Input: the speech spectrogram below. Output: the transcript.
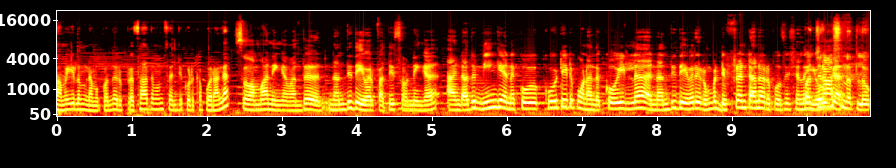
சமையலும் நமக்கு வந்து ஒரு பிரசாதமும் செஞ்சு கொடுக்க போகிறாங்க ஸோ அம்மா நீங்கள் வந்து நந்தி தேவர் பற்றி சொன்னீங்க. அண்ட் அது நீங்கள் என்னை கூ கூட்டிகிட்டு போன அந்த கோயிலில் நந்தி தேவர் ரொம்ப டிஃப்ரெண்ட்டான ஒரு பொசிஷனில் வஜ்ராசனத்துல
